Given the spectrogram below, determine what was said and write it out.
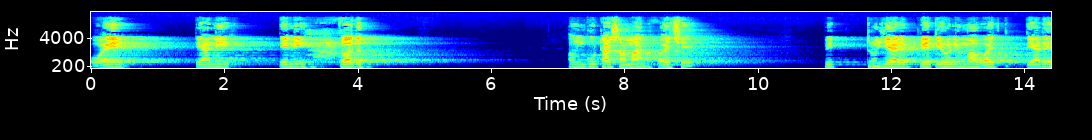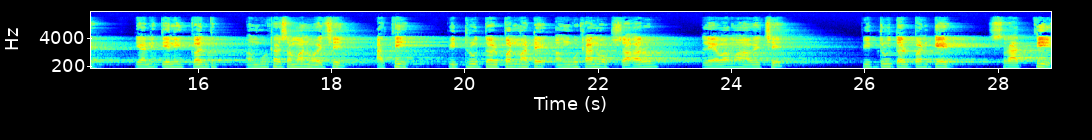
હોય, ત્યાંની તેની કદ અંગૂઠા સમાન હોય છે. પિતૃ જ્યારે પ્રેત યોનિમાં હોય ત્યારે ત્યાંની તેની કદ અંગૂઠા સમાન હોય છે. આથી પિતૃ તર્પણ માટે અંગૂઠાનો સહારો લેવામાં આવે છે. પિતૃ તર્પણ કે શ્રાદ્ધથી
